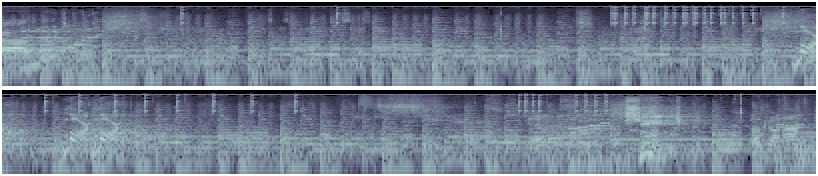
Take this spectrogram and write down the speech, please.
Um. Mark! Mark! Mark! Sheik! What's going on?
